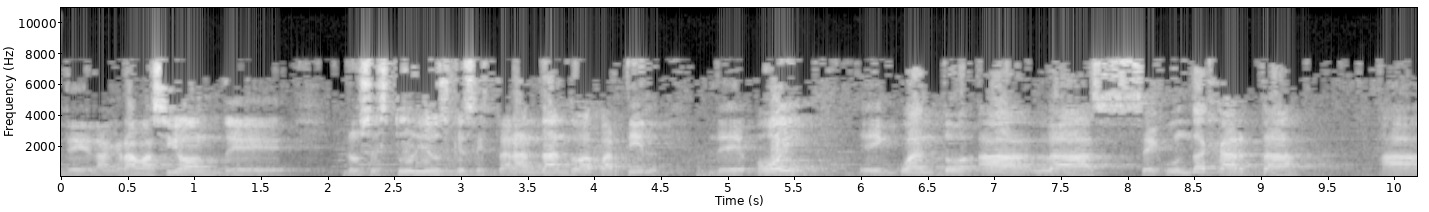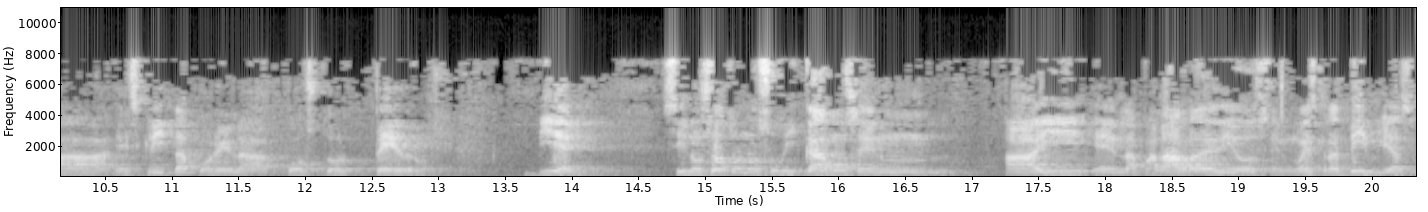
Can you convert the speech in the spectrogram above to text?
de la grabación de los estudios que se estarán dando a partir de hoy en cuanto a la segunda carta ah, escrita por el apóstol Pedro. Bien, si nosotros nos ubicamos en, ahí en la palabra de Dios, en nuestras Biblias,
